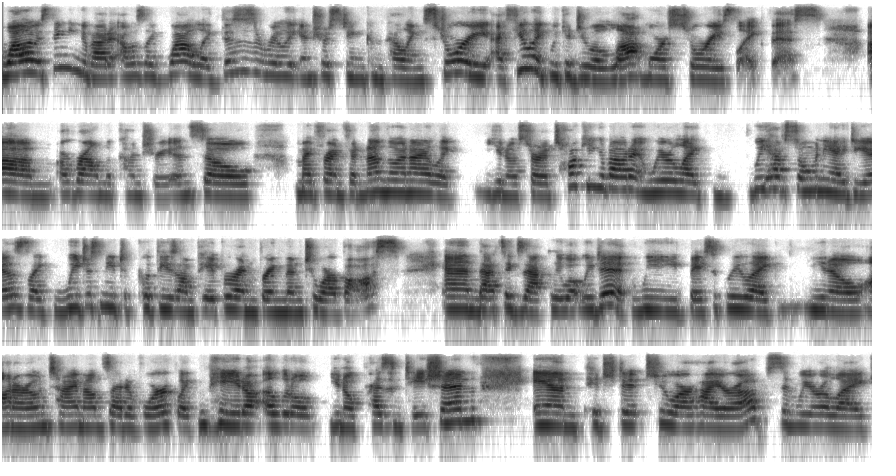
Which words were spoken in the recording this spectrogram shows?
while I was thinking about it, I was like, wow, like this is a really interesting, compelling story. I feel like we could do a lot more stories like this um, around the country. And so my friend Fernando and I, like, you know, started talking about it and we were like, we have so many ideas. Like, we just need to put these on paper and bring them to our boss. And that's exactly what we did. We basically, like, you know, on our own time outside of work, like, made a little, you know, presentation and pitched it to our higher ups. And we were like,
